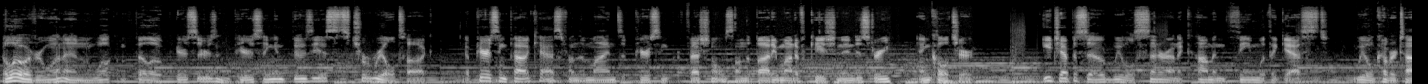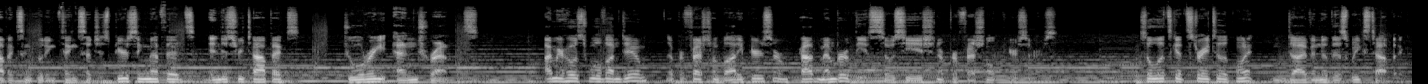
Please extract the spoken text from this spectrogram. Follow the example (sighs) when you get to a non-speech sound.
Hello, everyone, and welcome, fellow piercers and piercing enthusiasts, to Real Talk, a piercing podcast from the minds of piercing professionals on the body modification industry and culture. Each episode, we will center on a common theme with a guest. We will cover topics including things such as piercing methods, industry topics, jewelry, and trends. I'm your host, Will Von Doom, a professional body piercer and proud member of the Association of Professional Piercers. So let's get straight to the point and dive into this week's topic.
